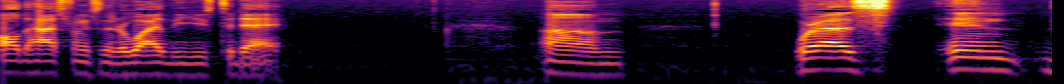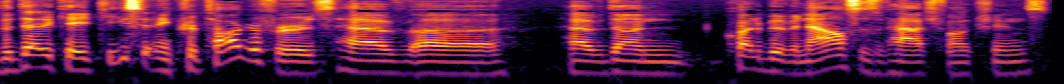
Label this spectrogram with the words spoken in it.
all the hash functions that are widely used today. Um, whereas in the dedicated key setting, cryptographers have uh, have done quite a bit of analysis of hash functions,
